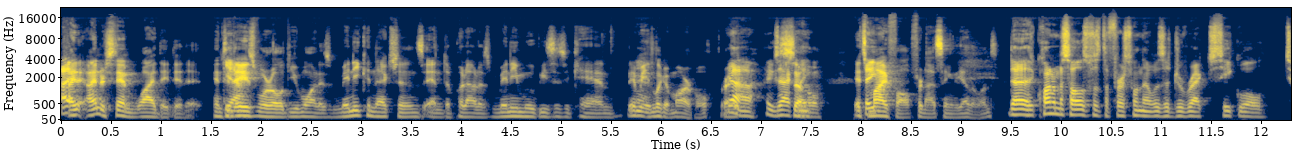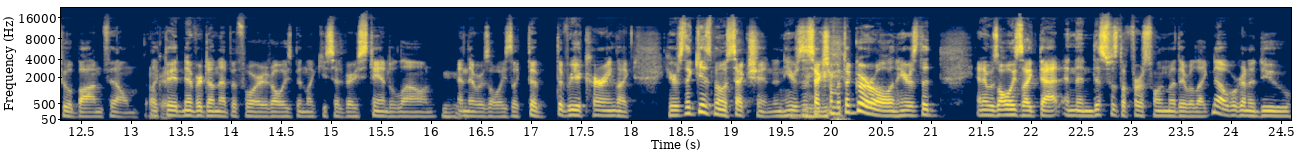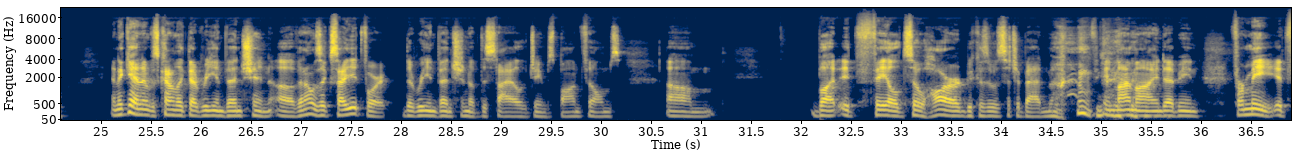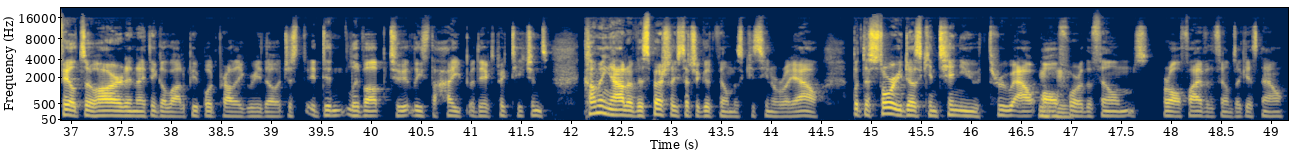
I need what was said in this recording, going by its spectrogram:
I, I understand why they did it. In Yeah. today's world, you want as many connections and to put out as many movies as you can. I mean, Yeah. look at Marvel, right? Yeah, exactly. So it's They- my fault for not seeing the other ones. the Quantum of Solace was the first one that was a direct sequel to a Bond film. Like Okay. they had never done that before. It had always been, like you said, very standalone. Mhm. And there was always like the the reoccurring, like here's the Gizmo section, and here's the section with the girl, and here's the, and it was always like that. And then this was the first one where they were like, no, we're gonna do, and again, it was kind of like that reinvention of, and I was excited for it, the reinvention of the style of James Bond films. Um, but it failed so hard because it was such a bad move in my mind. I mean, for me, it failed so hard, and I think a lot of people would probably agree. Though it just it didn't live up to at least the hype or the expectations coming out of, especially such a good film as Casino Royale. But the story does continue throughout all Mhm. four of the films, or all five of the films, I guess now,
